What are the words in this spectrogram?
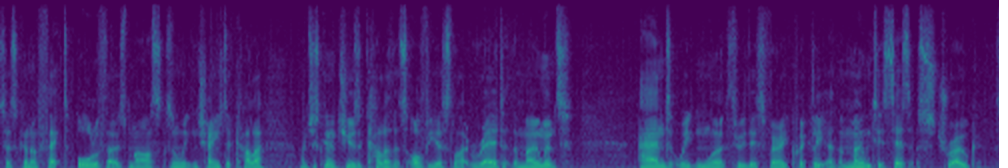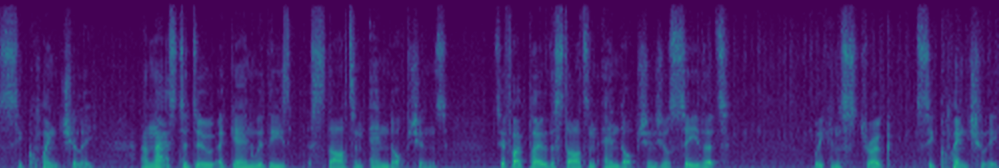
So it's going to affect all of those masks and we can change the colour. I'm just going to choose a colour that's obvious like red at the moment and we can work through this very quickly. At the moment it says stroke sequentially and that's to do again with these start and end options. So if I play with the start and end options you'll see that we can stroke sequentially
